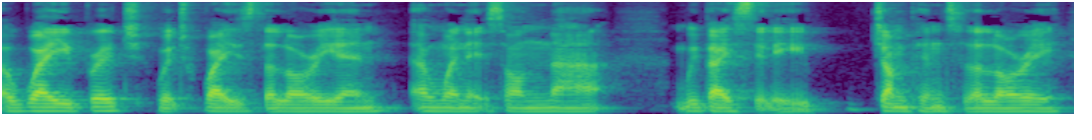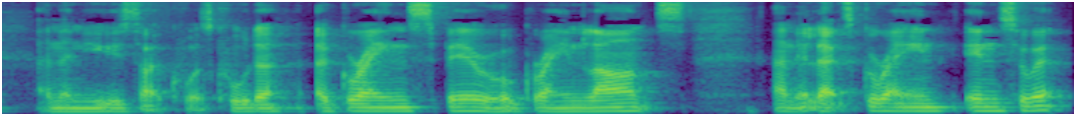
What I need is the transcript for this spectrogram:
a weigh bridge which weighs the lorry in, and when it's on that, we basically jump into the lorry and then use like what's called a, a grain spear or grain lance, and it lets grain into it.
